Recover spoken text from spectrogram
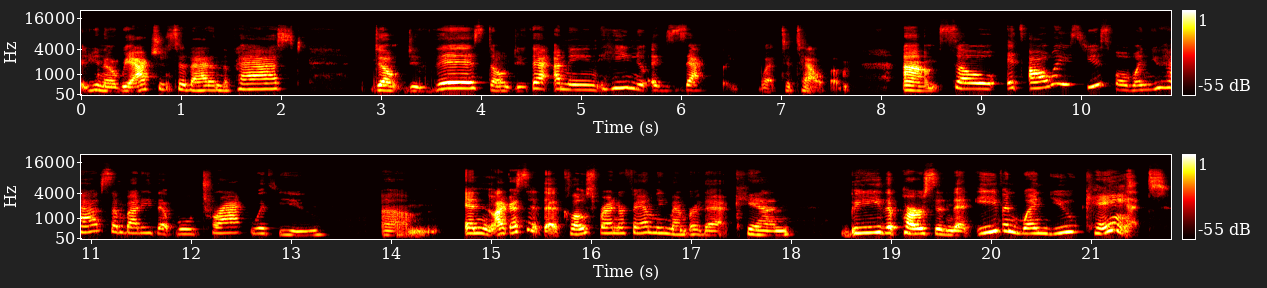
you know, reactions to that in the past. Don't do this. Don't do that." I mean, he knew exactly what to tell them. Um, so it's always useful when you have somebody that will track with you. Um, and like I said, that close friend or family member that can be the person that even when you can't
